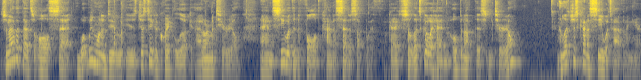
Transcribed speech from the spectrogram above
So now that that's all set, what we want to do is just take a quick look at our material and see what the default kind of set us up with. Okay, so let's go ahead and open up this material and let's just kind of see what's happening here.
